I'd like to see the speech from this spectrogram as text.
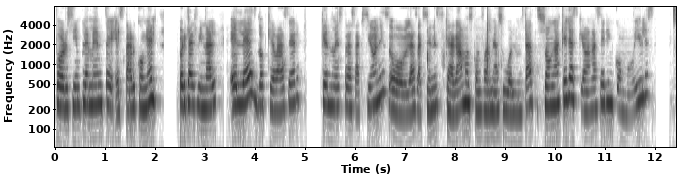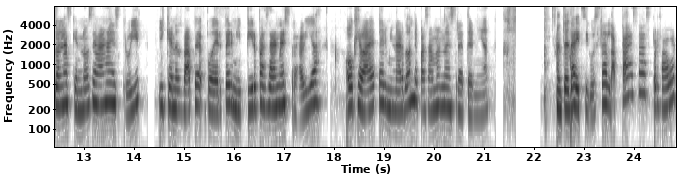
por simplemente estar con Él, porque al final Él es lo que va a hacer que nuestras acciones o las acciones que hagamos conforme a su voluntad son aquellas que van a ser inconmovibles, son las que no se van a destruir y que nos va a poder permitir pasar nuestra vida o que va a determinar dónde pasamos nuestra eternidad. Entonces, David, si gustas, la pasas, por favor.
